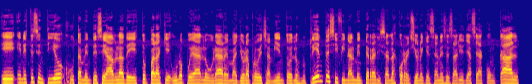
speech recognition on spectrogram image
Eh, en este sentido, justamente se habla de esto para que uno pueda lograr el mayor aprovechamiento de los nutrientes y finalmente realizar las correcciones que sean necesarias, ya sea con cal,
